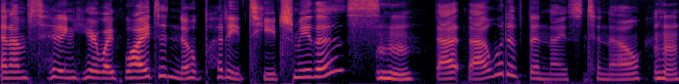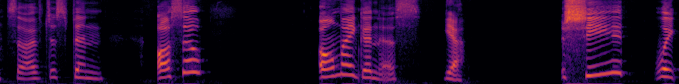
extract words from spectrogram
And I'm sitting here like, why did nobody teach me this? Mm-hmm. That that would have been nice to know. Mm-hmm. So I've just been also oh my goodness. Yeah. She like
